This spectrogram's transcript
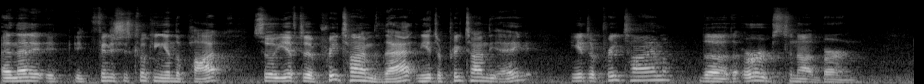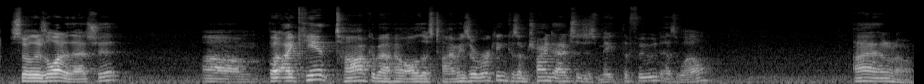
And then it, it, it finishes cooking in the pot. So you have to pre-time that and you have to pre-time the egg. You have to pre-time the, the herbs to not burn. So there's a lot of that shit. Um, but I can't talk about how all those timings are working because I'm trying to actually just make the food as well. I don't know.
